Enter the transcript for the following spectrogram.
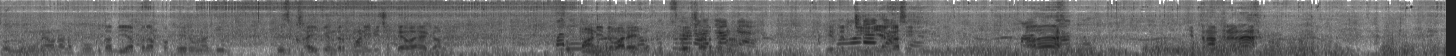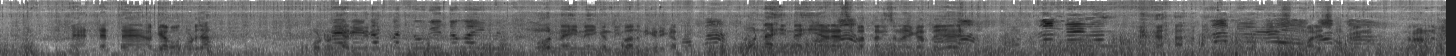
ਸੋ ਲੂਣ ਹੈ ਉਹਨਾਂ ਨੂੰ ਫੂਕ ਤਾਂ ਦਿਆ ਪਰ ਆਪਾਂ ਫੇਰ ਉਹਨਾਂ ਕੀ ਇਸ ਖਾਈ ਦੇ ਅੰਦਰ ਪਾਣੀ ਵੀ ਛੱਡਿਆ ਹੋਇਆ ਹੈਗਾ। ਸੋ ਪਾਣੀ ਦੁਬਾਰਾ ਫੇਰ ਛੱਡ ਦੇਣਾ। ਇਧਰ ਜੀਰੀਆਂ ਦਾ ਸੀਜ਼ਨ ਹਾਂ। ਕਿਤਨਾ ਫਿਰ? ਟੈਂ ਟੈਂ ਅੱਗੇ ਹੋ ਥੋੜਾ ਜਿਹਾ। ਫੋਟੋ ਨਹੀਂ ਆ ਰਹੀ ਤੇਰੀ? ਪੱਤੂਗੀ ਦਵਾਈ ਮਿਲਦੀ ਉਹ ਨਹੀਂ ਨਹੀਂ ਗੰਦੀ ਬਾਤ ਨਹੀਂ ਕਰੀ ਕਰਦੇ। ਉਹ ਨਹੀਂ ਨਹੀਂ ਯਾਰ ਐਸੀ ਬਾਤਾਂ ਨਹੀਂ ਸੁਣਾਈ ਕਰਦੇ। ਹਮਾਰੇ ਛੋਕਰੇ ਨੂੰ 93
